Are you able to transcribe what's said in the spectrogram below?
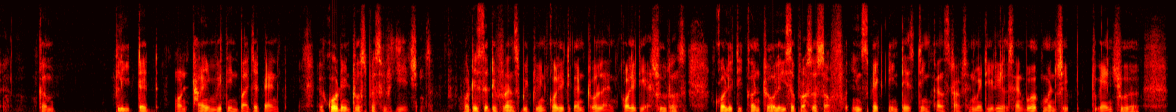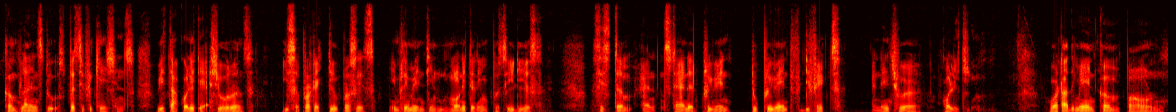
completed on time within budget and according to specifications. What is the difference between quality control and quality assurance? Quality control is a process of inspecting, testing construction materials and workmanship to ensure compliance to specifications. With a quality assurance is a protective process implementing monitoring procedures, system and standard prevent to prevent defects and ensure quality. What are the main compound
